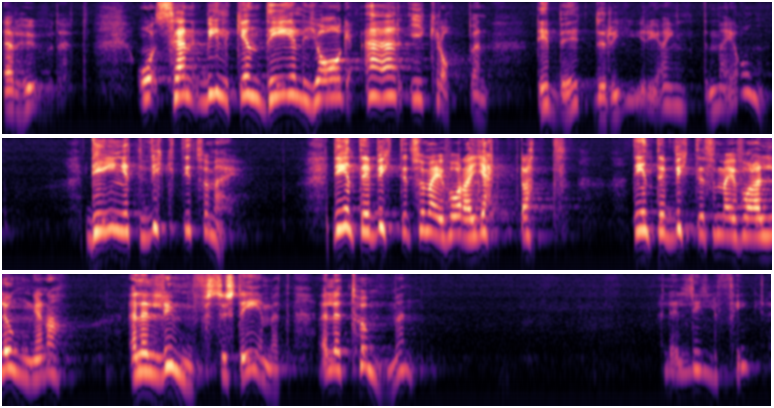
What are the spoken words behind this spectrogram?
är huvudet. Och sen vilken del jag är i kroppen, det bedryr jag inte mig om. Det är inget viktigt för mig. Det är inte viktigt för mig att vara hjärtat. Det är inte viktigt för mig att vara lungorna, eller lymfsystemet, eller tummen. Eller lillfingret.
